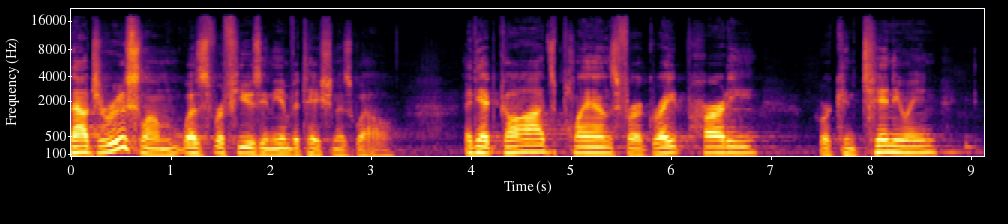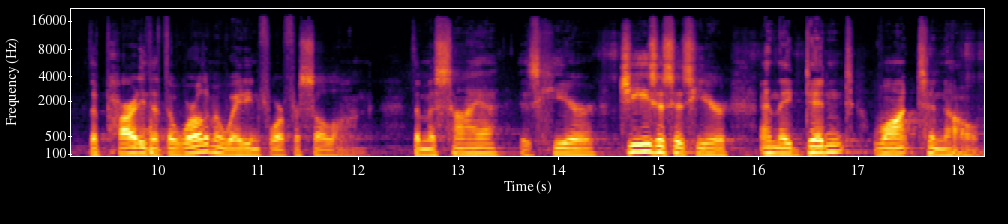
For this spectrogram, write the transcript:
Now, Jerusalem was refusing the invitation as well. And yet, God's plans for a great party were continuing the party that the world had been waiting for for so long. The Messiah is here, Jesus is here, and they didn't want to know.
